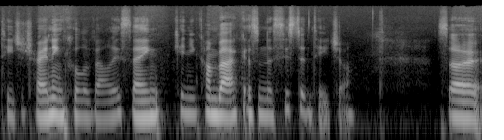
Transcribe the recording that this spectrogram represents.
teacher training in Kulu Valley, saying, "Can you come back as an assistant teacher?" So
